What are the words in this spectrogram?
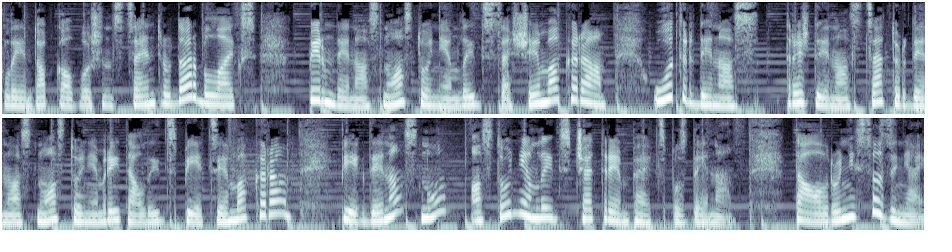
klientu apkalpošanas centru darba laiks pirmdienās no 8 līdz 6 vakarā, otrdienās, trešdienās, ceturtdienās no 8 rītā līdz 5 vakarā, piekdienās no 8 līdz 4 pēcpusdienā. Tālruņi saziņai.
